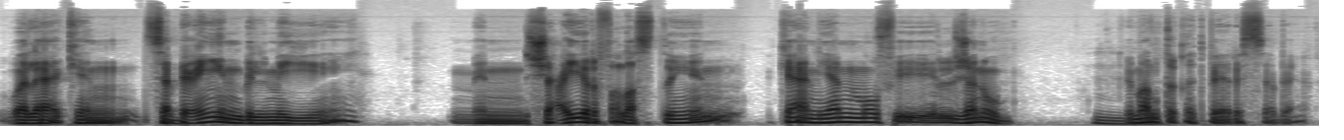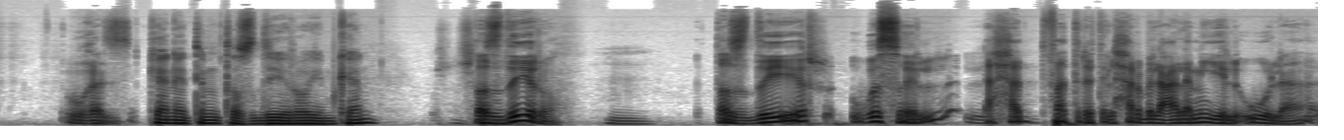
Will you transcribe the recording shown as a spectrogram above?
ولكن 70% من شعير فلسطين كان ينمو في الجنوب. م. في منطقة بئر السبع وغزة. كان يتم تصديره يمكن؟ تصديره. تصدير وصل لحد فترة الحرب العالمية الأولى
